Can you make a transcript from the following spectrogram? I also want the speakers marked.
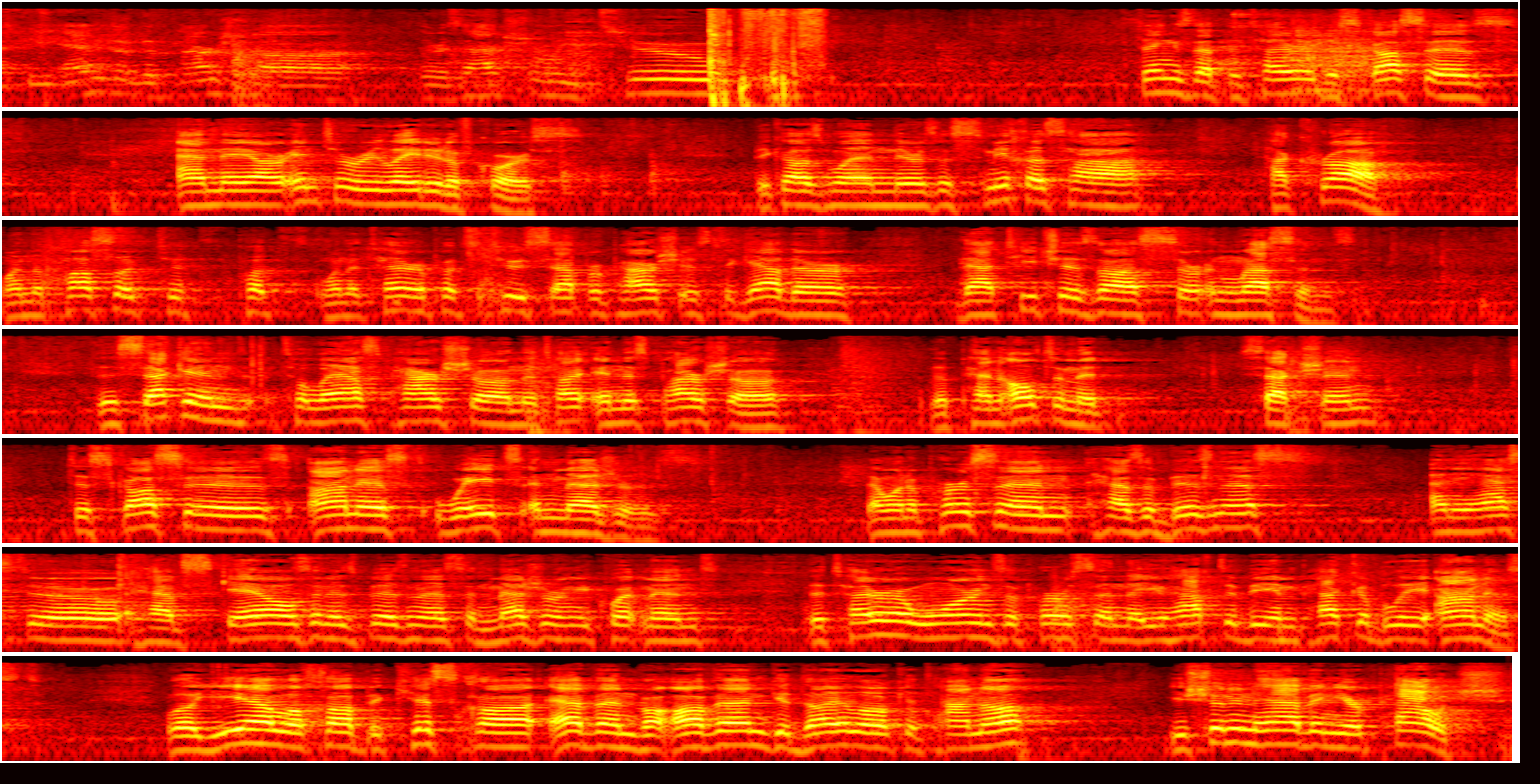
Speaker 1: At the end of the parsha, there's actually two things that the Torah discusses, and they are interrelated, of course. Because when there's a smichas ha hakra, when the pasuk puts, when the Torah puts two separate parshas together, that teaches us certain lessons. The second to last parsha in, the, in this parsha, the penultimate section, discusses honest weights and measures. That when a person has a business and he has to have scales in his business and measuring equipment, the Torah warns a person that you have to be impeccably honest. You shouldn't have in your pouch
